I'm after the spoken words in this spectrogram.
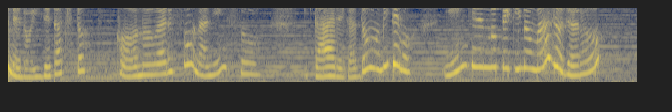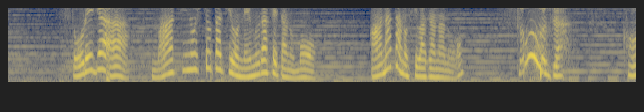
くめのいでたちとこの悪そうな人相。誰がどう見ても人間の敵の魔女じゃろ？それじゃあ町の人たちを眠らせたのもあなたの仕業なの？そうじゃ。この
